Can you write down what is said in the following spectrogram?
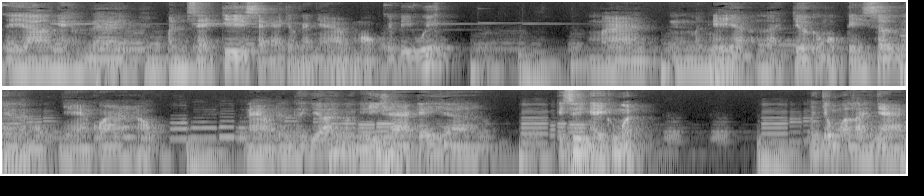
Thì à, ngày hôm nay mình sẽ chia sẻ cho cả nhà một cái bí quyết mà mình nghĩ là chưa có một kỹ sư hay là một nhà khoa học nào trên thế giới mà nghĩ ra cái à, cái suy nghĩ của mình. Nói chung là nhà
